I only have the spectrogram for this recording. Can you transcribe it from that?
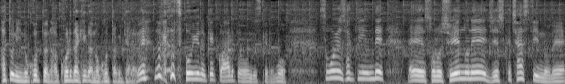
後に残ったのはこれだけが残ったみたいなね。なんかそういうの結構あると思うんですけども。そういう作品で、えー、その主演のねジェシカ・チャスティンのね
